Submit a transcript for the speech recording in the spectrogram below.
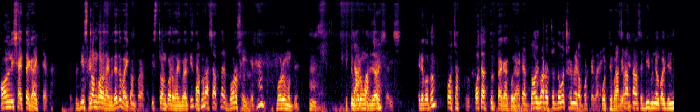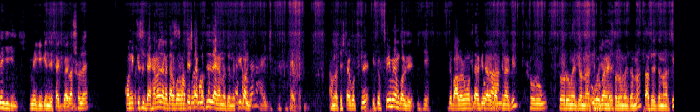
অনলি ষাট টাকা? ষাট টাকা। একটু স্টোন করা থাকবে তাই তো ভাই? করা থাকে স্টোন করা থাকবে আর কি তারপর আছে আপনার বড় সাইজের হ্যাঁ? বড়ের মধ্যে? হ্যাঁ। একটু বড় মধ্যে যাবে? এটা কত? পঁচাত্তর। পঁচাত্তর টাকা করে এটা দশ বারো চোদ্দ বছর মেয়েরা পড়তে পারে। পড়তে পারবে, আপনার আছে বিভিন্ন কোয়ালিটির মেগি গেঞ্জি থাকবে আসলে অনেক কিছু দেখানো যায় না তারপর আমরা চেষ্টা করতেছি দেখানোর জন্য। কি দেখেন। আমরা চেষ্টা করতেছি একটু প্রিমিয়াম কোয়ালিটি জি। একটু ভালোর মধ্যে আর কি যারা চাচ্ছেন আর কি। শোরুম শোরুমের জন্য আর কি দোকানের শোরুমের জন্য তাদের জন্য আর কি।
